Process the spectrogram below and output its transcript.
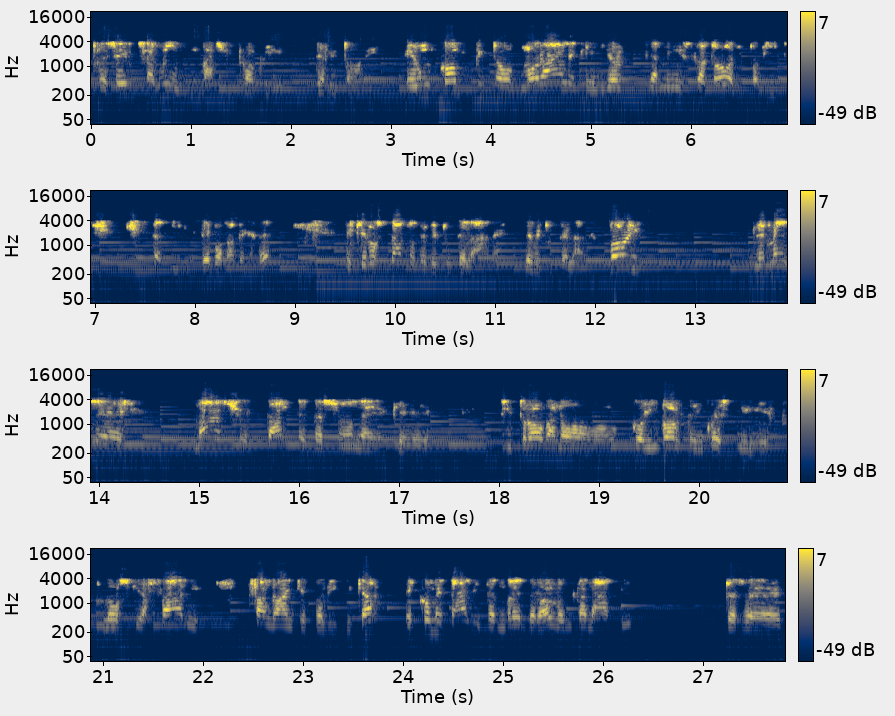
presenza minima sui propri territori è un compito morale che gli amministratori politici, i cittadini devono avere e che lo Stato deve tutelare. Deve tutelare. Poi le mele marce tante persone che si trovano coinvolte in questi loschi affari fanno anche politica e come tali andrebbero allontanati per, eh,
